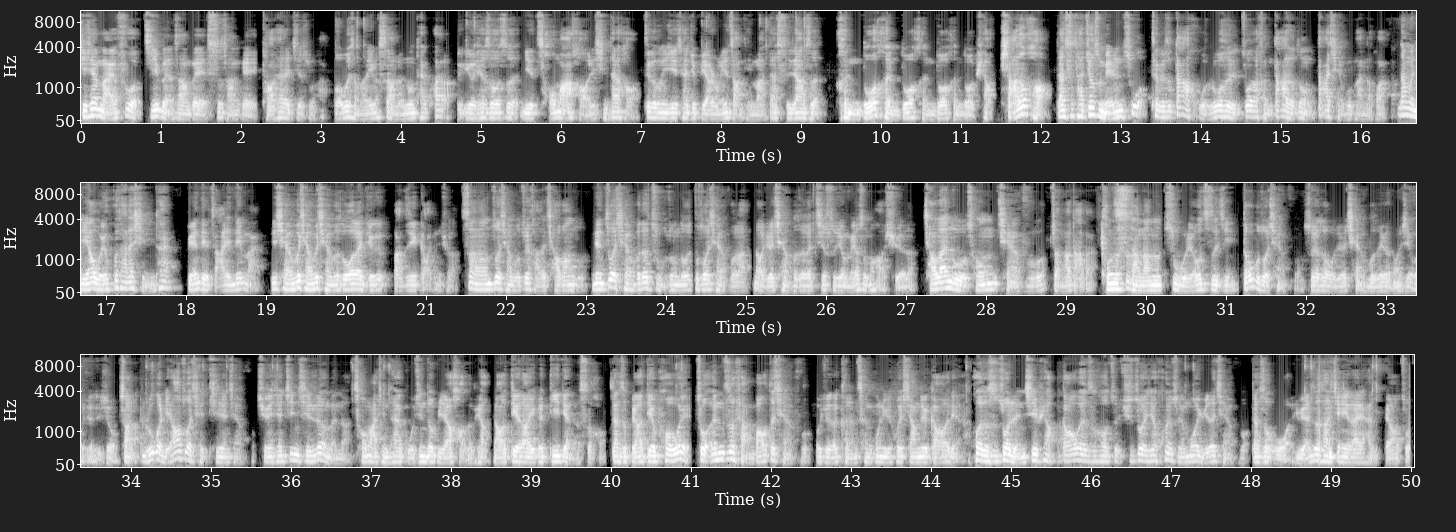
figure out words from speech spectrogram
提前埋伏基本上被市场给淘汰的技术哈。我为什么？因为市场轮动太快了，有些时候是你筹码好，你心态好，这个东西它就比较容易涨停嘛。但实际上是很多很多很多很多票啥都好，但是它就是没人做，特别是大户。如果说你做了很大的这种大潜伏盘的话，那么你要维护它的形态，别人得砸你得买，你潜伏潜伏潜伏多了，你就把自己搞进去了。市场上做潜伏最好的乔帮主，连做潜伏的祖宗都不做潜伏了，那我觉得潜伏这个技术就没有什么好学的。乔帮主从潜伏转到打板，同时市场当中主流资金都不做潜伏，所以说我觉得潜伏这个东西，我觉得就算了。如果你要做前提前潜伏，选一些近期热门的、筹码形态、股性都比较好的票，然后跌到一个低点的时候，但是不要跌破位，做 N 字反包的潜伏，我觉得可能成功率会相对高一点。或者是做人气票高位之后做去做一些浑水摸鱼的潜伏，但是我原则上建议大家还是不要做。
